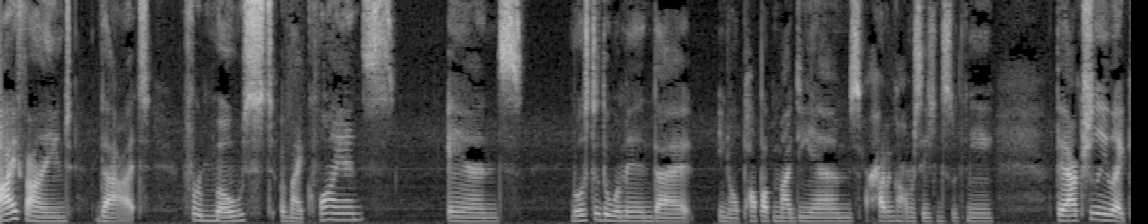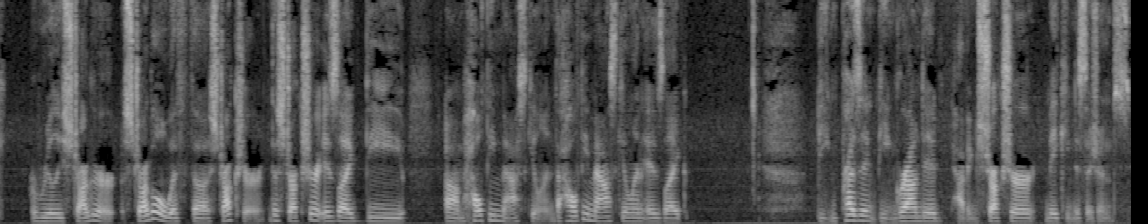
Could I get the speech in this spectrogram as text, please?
I find that for most of my clients and most of the women that, you know, pop up in my DMs or having conversations with me, they actually like really struggle struggle with the structure. The structure is like the um, healthy masculine. The healthy masculine is like being present, being grounded, having structure, making decisions,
